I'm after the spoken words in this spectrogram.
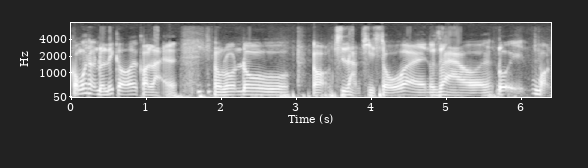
có mỗi thằng De Ligt thôi còn lại thằng Ronaldo nó giảm chỉ số rồi nó già rồi đội bọn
